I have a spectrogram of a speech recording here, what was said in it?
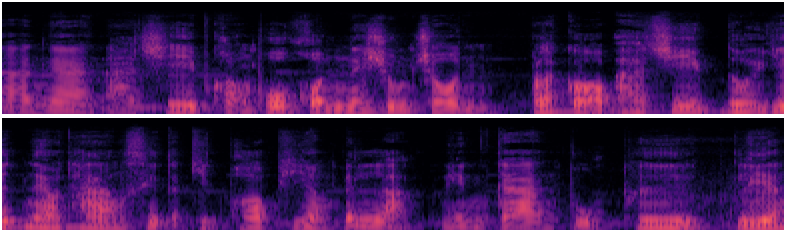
ด้านงานอาชีพของผู้คนในชุมชน ประกอบอาชีพโดยยึดแนวทางเศรษฐกิจพอเพียงเป็นหลัก เน้นการปลูกพืช เลี้ยง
